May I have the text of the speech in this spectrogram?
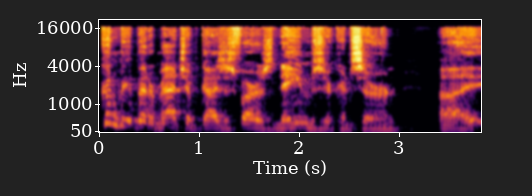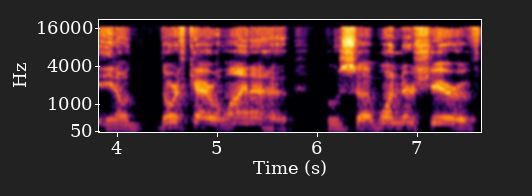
couldn't be a better matchup, guys, as far as names are concerned. Uh, you know, North Carolina, who's uh, won their share of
